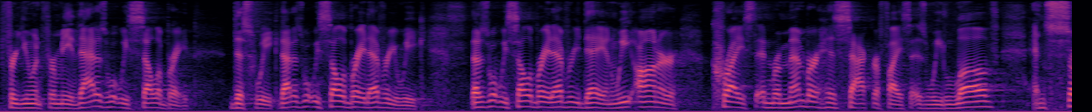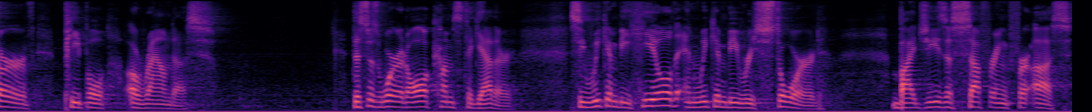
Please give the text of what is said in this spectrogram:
for you and for me. That is what we celebrate this week. That is what we celebrate every week. That is what we celebrate every day. And we honor Christ and remember His sacrifice as we love and serve people around us. This is where it all comes together. See, we can be healed and we can be restored by Jesus suffering for us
